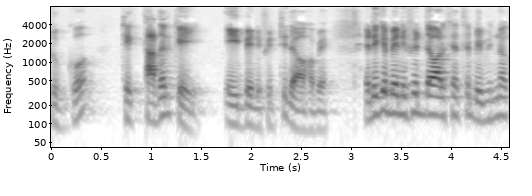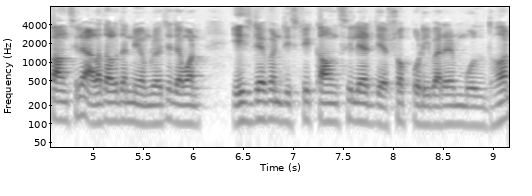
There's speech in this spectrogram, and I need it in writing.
যোগ্য, ঠিক তাদেরকেই এই বেনিফিটটি দেওয়া হবে। এটিকে বেনিফিট দেওয়ার ক্ষেত্রে বিভিন্ন কাউন্সিলের আলাদা আলাদা নিয়ম রয়েছে। যেমন ইস্ট ডেভেন ডিস্ট্রিক্ট কাউন্সিলের যেসব পরিবারের মূলধন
